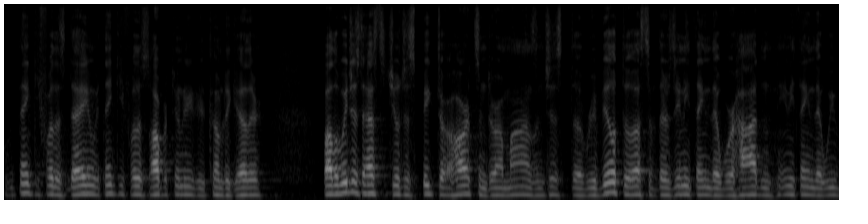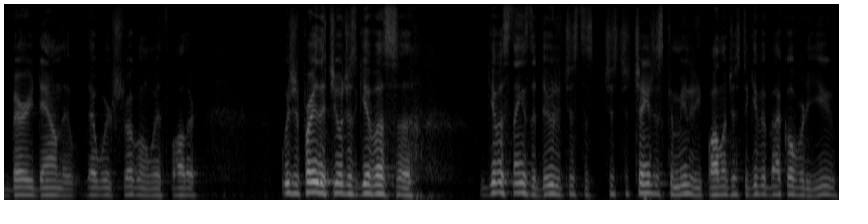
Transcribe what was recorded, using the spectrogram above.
we thank you for this day and we thank you for this opportunity to come together. Father, we just ask that you'll just speak to our hearts and to our minds and just uh, reveal to us if there's anything that we're hiding, anything that we've buried down that, that we're struggling with, Father. We should pray that you'll just give us, uh, give us things to do to just, to just to change this community, Father, just to give it back over to you.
